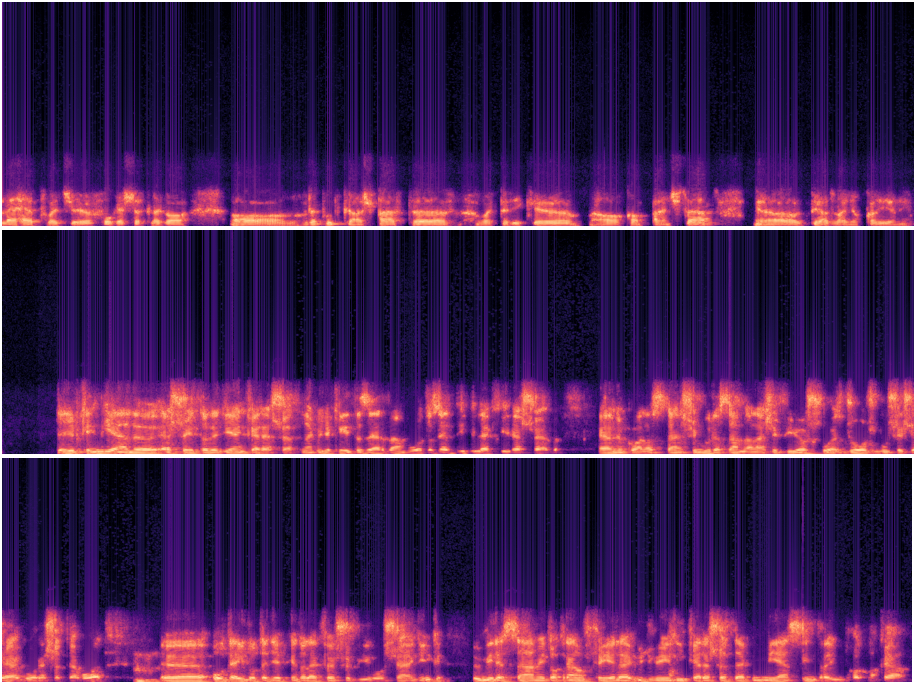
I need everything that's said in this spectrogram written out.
lehet, vagy fog esetleg a, a republikánus párt, vagy pedig a kampánystáb példványokkal élni. Egyébként milyen esélyt ad egy ilyen keresetnek? Ugye 2000-ben volt az eddig leghíresebb elnökválasztási újraszámlálási fiaskó, ez George Bush és Al Gore esete volt. Uh-huh. Ott eljutott egyébként a legfelsőbb bíróságig. Ő mire számít a Trump-féle ügyvédi keresetek, milyen szintre juthatnak el?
